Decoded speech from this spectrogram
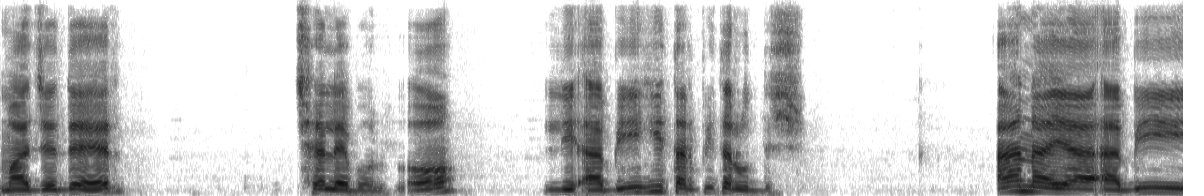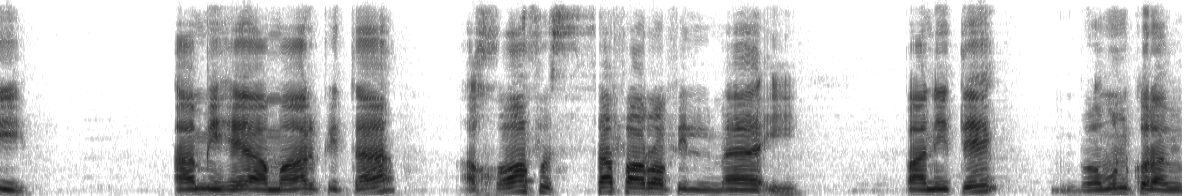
মাজেদের ছেলে বলল লি আবিহি তার পিতার উদ্দেশ্যে আনা ইয়া আবি আমি হে আমার পিতা পানিতে ভ্রমণ করা আমি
